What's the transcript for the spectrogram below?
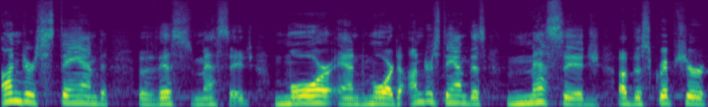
understand this message more and more, to understand this message of the scripture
